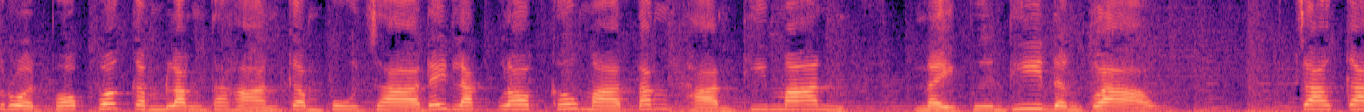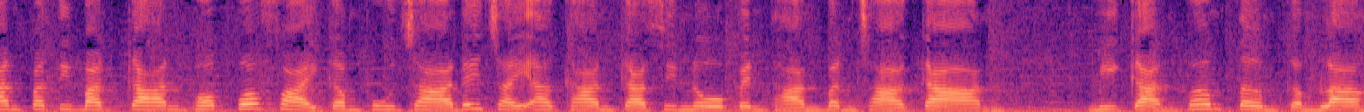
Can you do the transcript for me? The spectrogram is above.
ตรวจพบว่ากำลังทหารกัมพูชาได้ลักลอบเข้ามาตั้งฐานที่มั่น ในพื้นที่ดังกล่าว จากการปฏิบัติการพบว่าฝ่ายกัมพูชาได้ใช้อาคารคาสิโนเป็นฐานบัญชาการ มีการเพิ่มเติมกำลัง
